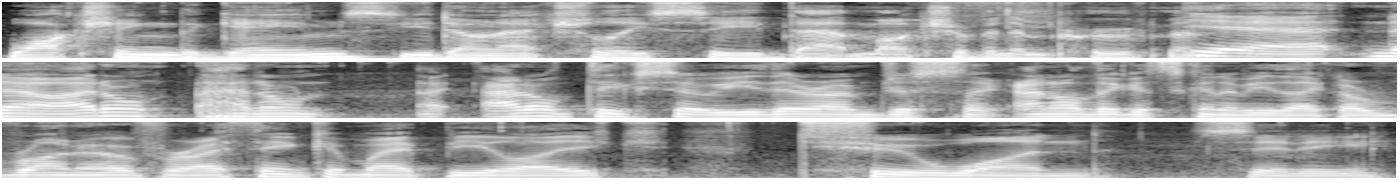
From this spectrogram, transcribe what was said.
watching the games, you don't actually see that much of an improvement. Yeah, no, I don't. I don't. I- I don't think so either. I'm just like I don't think it's going to be like a run over. I think it might be like two one City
